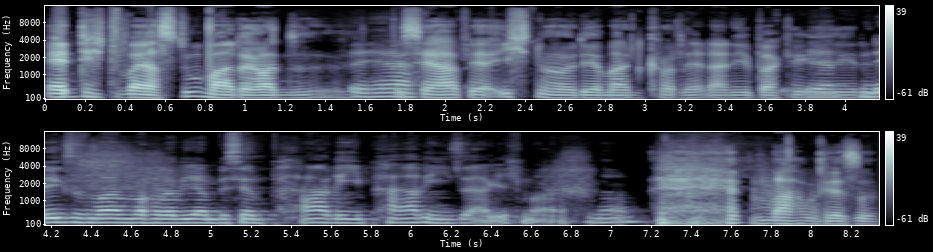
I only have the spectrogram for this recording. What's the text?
endlich warst du mal dran. Ja. Bisher habe ja ich nur dir mein Kotelett an die Backe Ja, geredet. nächstes Mal machen wir wieder 'n bisschen Pari Pari, sage ich mal, ne? Machen wir so.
